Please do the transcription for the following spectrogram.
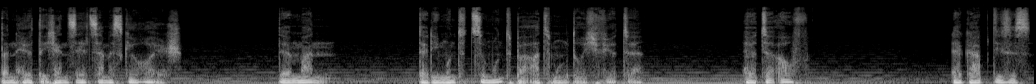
Dann hörte ich ein seltsames Geräusch. Der Mann, der die Mund-zu-Mund-Beatmung durchführte, hörte auf. Er gab dieses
